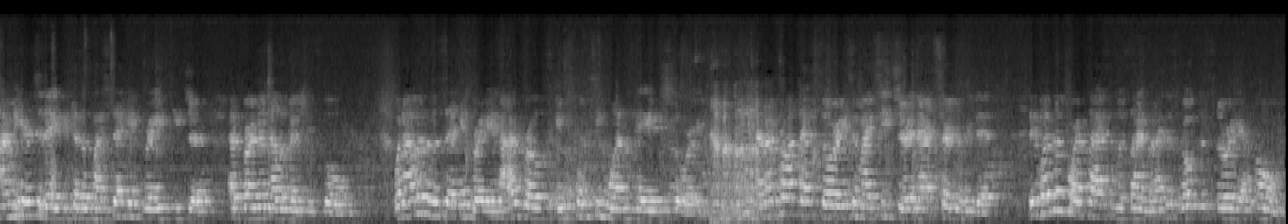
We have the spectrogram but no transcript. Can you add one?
I'm here today because of my second grade teacher at Vernon Elementary School. When I was in the second grade, I wrote a 21-page story. And I brought that story to my teacher and asked her to read it. It wasn't for a classroom assignment. I just wrote the story at home.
